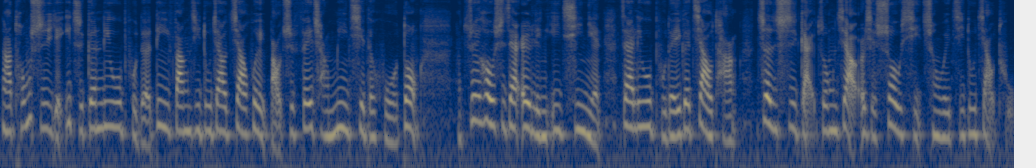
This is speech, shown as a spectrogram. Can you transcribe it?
那同时也一直跟利物浦的地方基督教教会保持非常密切的活动。那最后是在二零一七年，在利物浦的一个教堂正式改宗教，而且受洗成为基督教徒。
